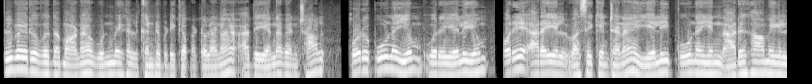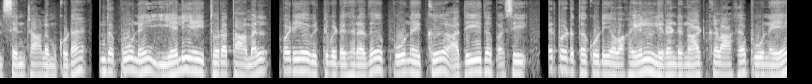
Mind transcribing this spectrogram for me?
பல்வேறு விதமான உண்மைகள் கண்டுபிடிக்கப்பட்டுள்ளன. அது என்னவென்றால் ஒரு பூனையும் ஒரு எலியும் ஒரே அறையில் வசிக்கின்றன. எலி பூனையின் அருகாமையில் சென்றாலும் கூட இந்த பூனை எலியை துரத்தாமல் அப்படியே விட்டுவிடுகிறது. பூனைக்கு அதீத பசி ஏற்படுத்தக்கூடிய வகையில் இரண்டு நாட்களாக பூனையை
